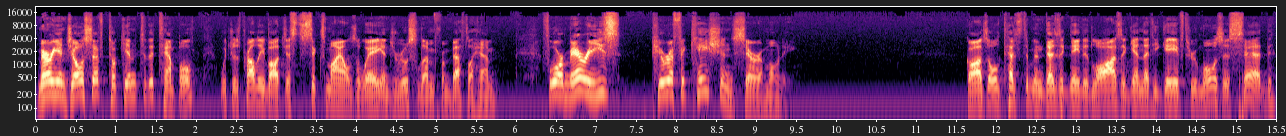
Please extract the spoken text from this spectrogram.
Mary and Joseph took him to the temple, which was probably about just six miles away in Jerusalem from Bethlehem, for Mary's purification ceremony. God's Old Testament designated laws, again, that he gave through Moses, said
